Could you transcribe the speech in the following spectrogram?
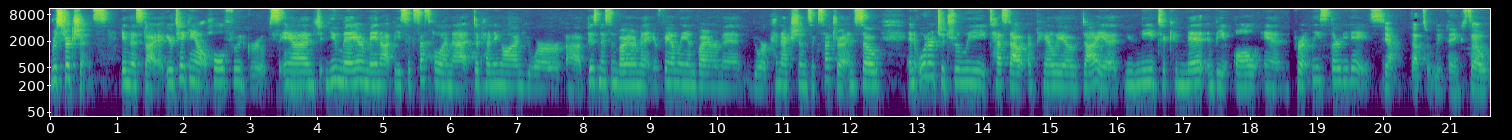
restrictions in this diet. You're taking out whole food groups, and you may or may not be successful in that depending on your uh, business environment, your family environment, your connections, etc. And so, in order to truly test out a paleo diet, you need to commit and be all in for at least 30 days. Yeah, that's what we think. So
